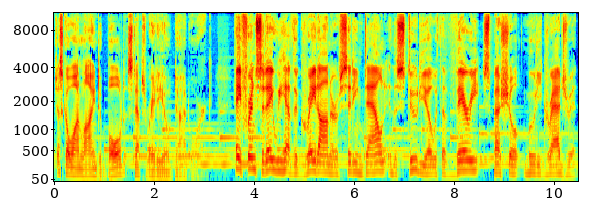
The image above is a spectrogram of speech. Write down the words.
Just go online to boldstepsradio.org. Hey, friends, today we have the great honor of sitting down in the studio with a very special Moody graduate.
